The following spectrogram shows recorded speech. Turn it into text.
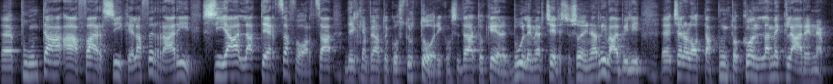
eh, punta a far sì che la Ferrari sia la terza forza del campionato costruttori, considerato che Red Bull e Mercedes sono inarrivabili, eh, c'è la lotta appunto con la McLaren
